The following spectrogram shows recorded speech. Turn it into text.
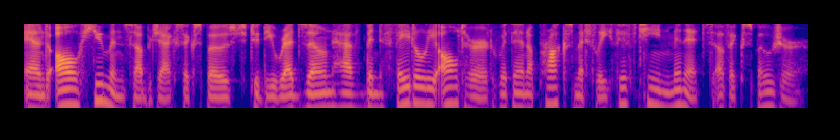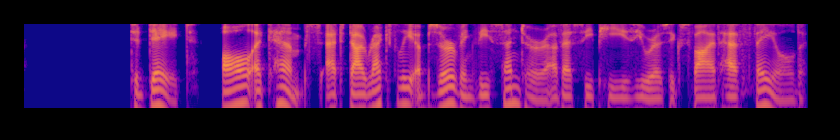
and all human subjects exposed to the red zone have been fatally altered within approximately 15 minutes of exposure. To date, all attempts at directly observing the center of SCP 065 have failed,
